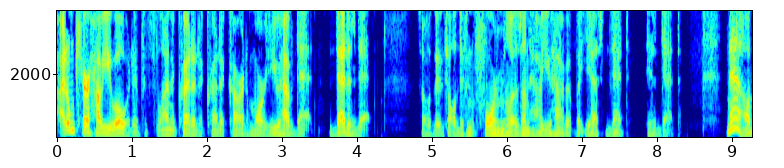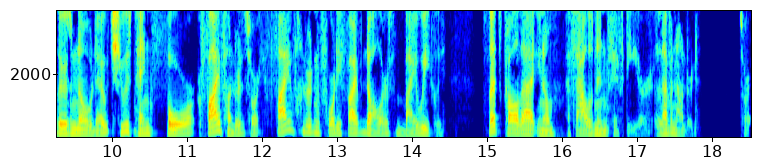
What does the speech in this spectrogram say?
I don't care how you owe it. If it's line of credit, a credit card, a mortgage, you have debt. Debt is debt. So it's all different formulas on how you have it, but yes, debt is debt. Now there's no doubt she was paying four five hundred sorry five hundred and forty five dollars biweekly. So let's call that you know a thousand and fifty or eleven hundred. Sorry,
